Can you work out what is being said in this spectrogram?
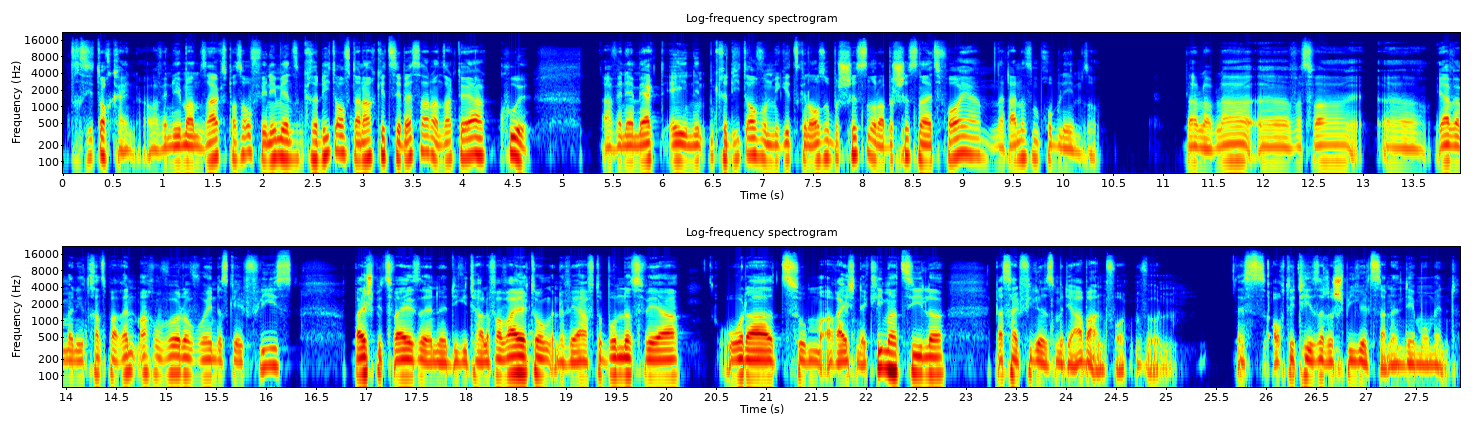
Interessiert doch keinen. Aber wenn du jemandem sagst, pass auf, wir nehmen jetzt einen Kredit auf, danach geht's dir besser, dann sagt er, ja, cool. Aber wenn er merkt, ey, nimmt einen Kredit auf und mir geht's genauso beschissen oder beschissener als vorher, na dann ist ein Problem so bla bla bla, äh, was war, äh, ja, wenn man ihn transparent machen würde, wohin das Geld fließt, beispielsweise in eine digitale Verwaltung, in eine wehrhafte Bundeswehr oder zum Erreichen der Klimaziele, dass halt viele das mit Ja beantworten würden. Das ist auch die These des Spiegels dann in dem Moment.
